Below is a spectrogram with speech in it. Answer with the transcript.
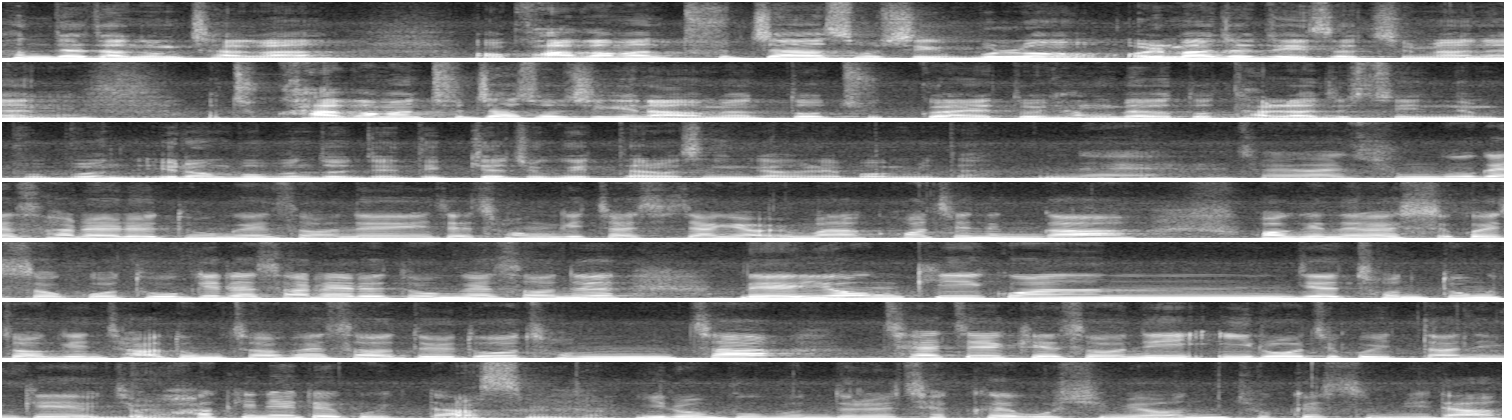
현대자동차가 어, 과감한 투자 소식 물론 얼마 전에도 있었지만은 네. 어, 과감한 투자 소식이 나오면 또 주가의 또 향배가 또 달라질 수 있는 부분 이런 부분도 이제 느껴지고 있다고 생각을 해봅니다. 네, 저희가 중국의 사례를 통해서는 이제 전기차 시장이 얼마나 커지는가 확인을 할 수가 있었고 독일의 사례를 통해서는 내연기관 이제 전통적인 자동차 회사들도 점차 체질 개선이 이루어지고 있다는 게 이제 네. 확인이 되고 있다. 맞습니다. 이런 부분들을 체크해 보시면 좋겠습니다.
